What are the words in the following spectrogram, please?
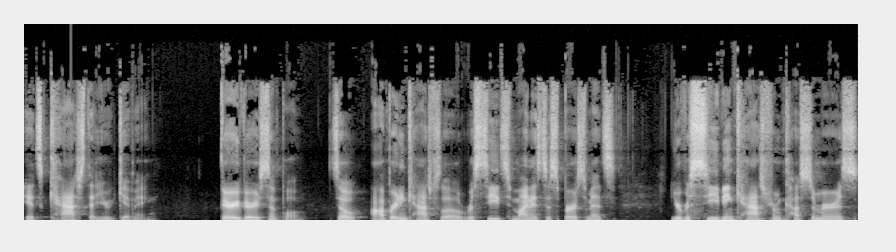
It's cash that you're giving. Very, very simple. So, operating cash flow, receipts minus disbursements. You're receiving cash from customers.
